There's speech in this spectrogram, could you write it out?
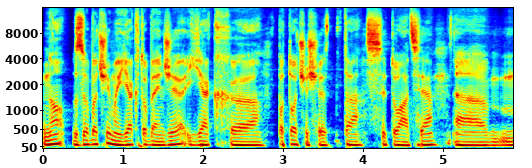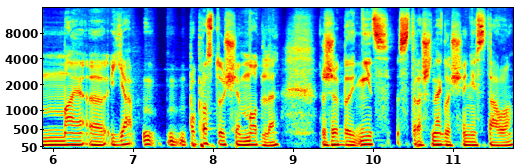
No, zobaczymy, jak to będzie, jak e, potoczy się ta sytuacja. E, ja po prostu się modlę, żeby nic strasznego się nie stało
